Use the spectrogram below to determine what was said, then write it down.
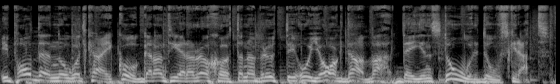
I podden Något Kaiko garanterar östgötarna Brutti och jag, Davva, dig en stor dos skratt.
